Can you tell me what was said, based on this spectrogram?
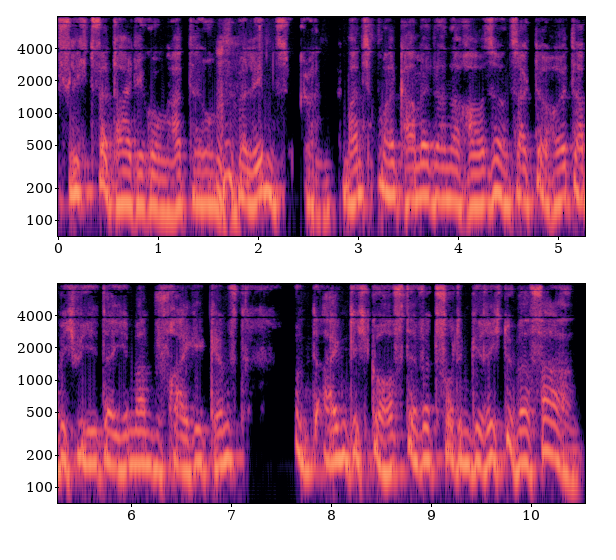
Pflichtverteidigung hatte, um mhm. überleben zu können. Manchmal kam er dann nach Hause und sagte, heute habe ich wieder jemanden freigekämpft und eigentlich gehofft, er wird vor dem Gericht überfahren,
